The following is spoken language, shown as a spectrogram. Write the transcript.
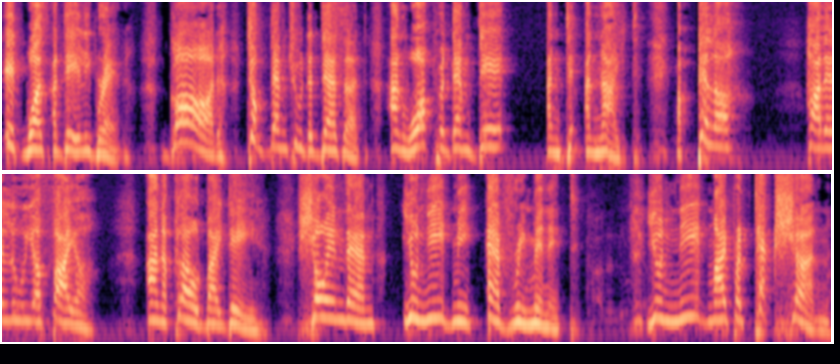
it was a daily bread. God took them through the desert and walked with them day and, day and night. A pillar, hallelujah, fire, and a cloud by day, showing them you need me every minute. You need my protection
